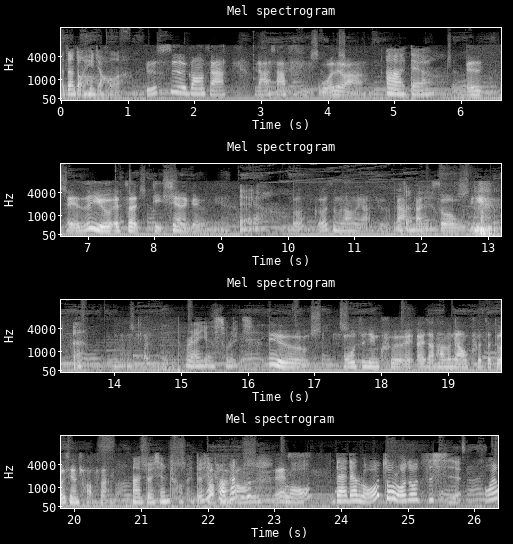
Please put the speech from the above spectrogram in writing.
勿准同性结婚个。就是虽然讲啥，伊拉啥富国对伐？啊，对啊。但是还是有一只底线辣盖搿面。对呀。搿搿正常个呀，就是大家严肃个话题。突然严肃了起来。我最近看，哎哎，让他们让我看这德贤炒饭。啊，德贤炒饭，德贤炒饭是老，但但老早老早之前，好像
